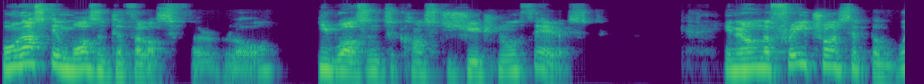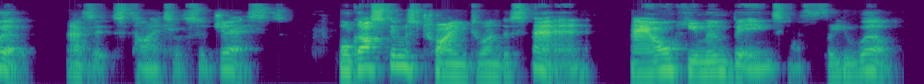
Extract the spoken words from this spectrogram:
Augustine wasn't a philosopher of law, he wasn't a constitutional theorist. In on the free choice of the will, as its title suggests, Augustine was trying to understand how human beings have free will.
